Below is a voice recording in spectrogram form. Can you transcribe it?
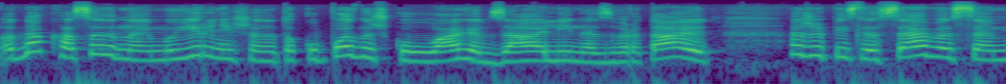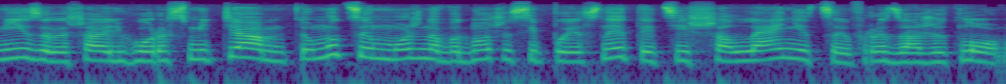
Однак хасиди найімовірніше на таку позначку уваги взагалі не звертають, адже після себе самі залишають гори сміття. Тому цим можна водночас і пояснити ці шалені цифри за житло.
